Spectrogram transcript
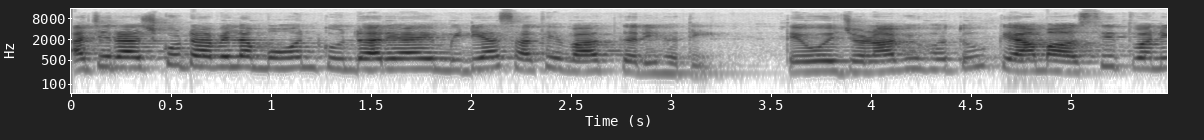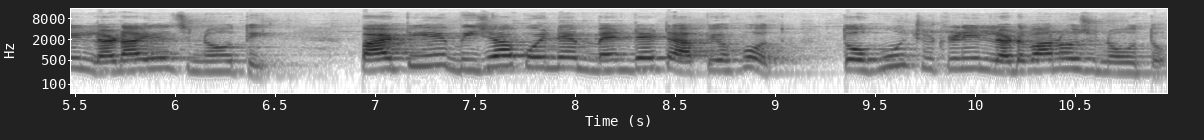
આજે રાજકોટ આવેલા મોહન કુંડારિયાએ મીડિયા સાથે વાત કરી હતી. તેઓએ જણાવ્યું હતું કે આમાં અસ્તિત્વની લડાઈ જ નહોતી. પાર્ટીએ બીજા કોઈને મેન્ડેટ આપ્યો હોત તો હું ચૂંટણી લડવાનો જ નહોતો.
